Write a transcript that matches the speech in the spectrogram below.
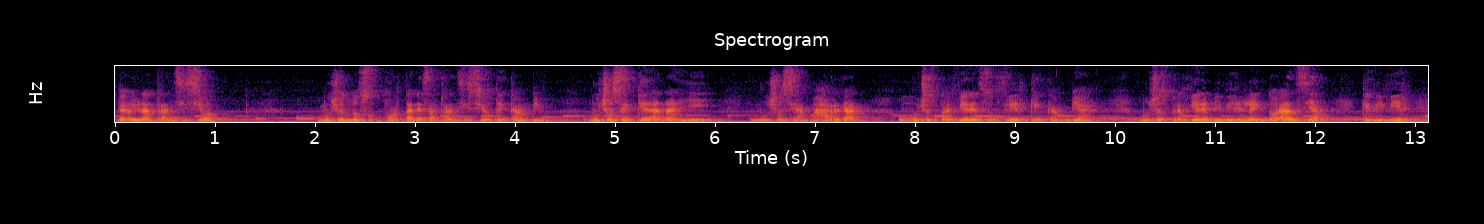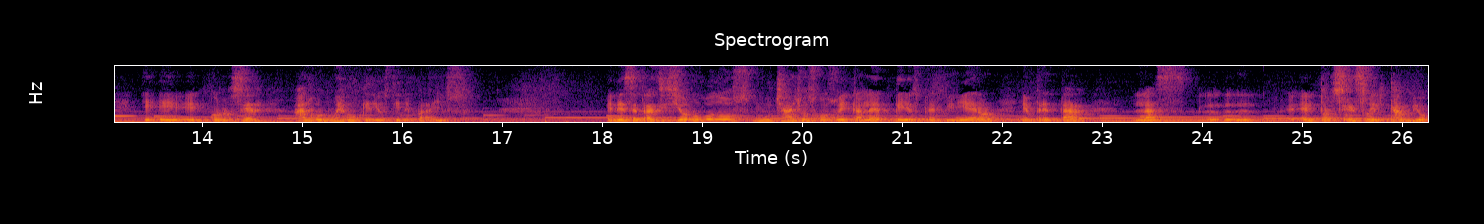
pero hay una transición. Muchos no soportan esa transición de cambio. Muchos se quedan ahí y muchos se amargan o muchos prefieren sufrir que cambiar. Muchos prefieren vivir en la ignorancia que vivir eh, eh, en conocer algo nuevo que Dios tiene para ellos. En esa transición hubo dos muchachos, Josué y Caleb, que ellos prefirieron enfrentar las, el proceso, el cambio.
